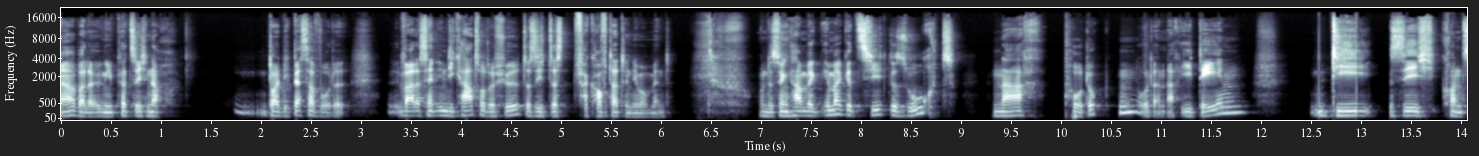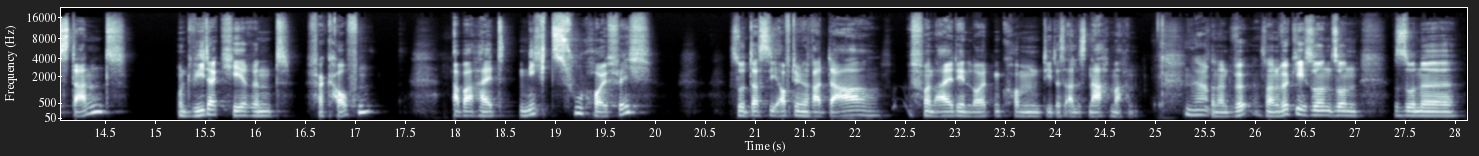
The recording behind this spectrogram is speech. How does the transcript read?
ja, weil er irgendwie plötzlich noch deutlich besser wurde, war das ja ein Indikator dafür, dass ich das verkauft hatte in dem Moment. Und deswegen haben wir immer gezielt gesucht nach Produkten oder nach Ideen, die sich konstant und wiederkehrend verkaufen, aber halt nicht zu häufig, so dass sie auf den Radar von all den Leuten kommen, die das alles nachmachen. Ja. Sondern, sondern wirklich so, so, so eine,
